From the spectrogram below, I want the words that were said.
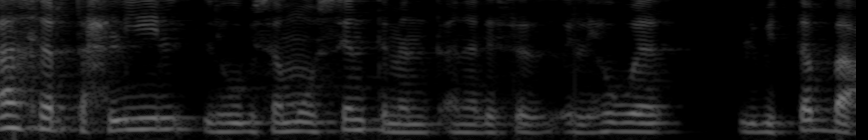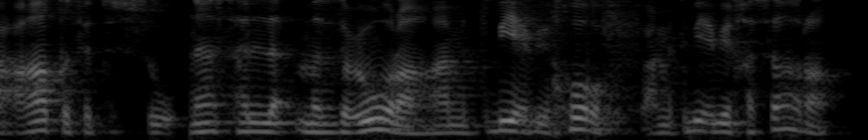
آخر تحليل اللي هو بسموه sentiment analysis اللي هو اللي بيتبع عاطفة السوق ناس هلأ مذعورة عم تبيع بخوف عم تبيع بخسارة.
